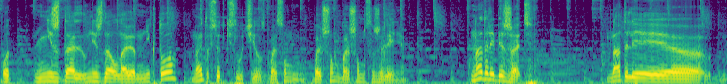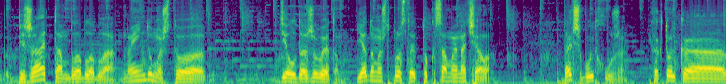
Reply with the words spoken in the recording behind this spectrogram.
Вот не ждал, не ждал, наверное, никто, но это все-таки случилось, к большому, большому, большому сожалению. Надо ли бежать? Надо ли э, бежать там, бла-бла-бла? Но я не думаю, что дело даже в этом. Я думаю, что просто это только самое начало. Дальше будет хуже. И как только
